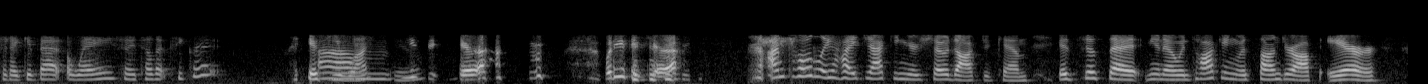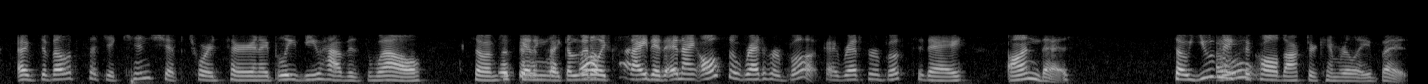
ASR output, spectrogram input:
should I give that away? Should I tell that secret? If you um, want to. You think, Cara? what do you think, Cara? I'm totally hijacking your show, Dr. Kim. It's just that, you know, in talking with Sondra off air, I've developed such a kinship towards her, and I believe you have as well. So I'm just getting like a little excited. And I also read her book. I read her book today on this. So you make Oh. the call, Dr. Kimberly, but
